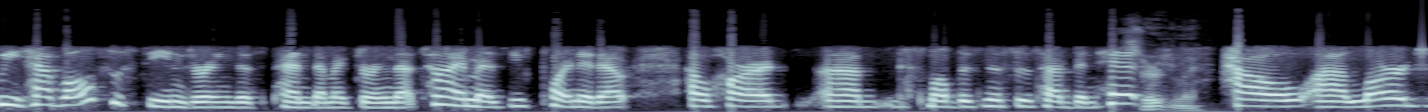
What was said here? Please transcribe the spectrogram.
we have also seen during this pandemic, during that time, as you've pointed out, how hard um, small businesses have been hit, Certainly. how uh, large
